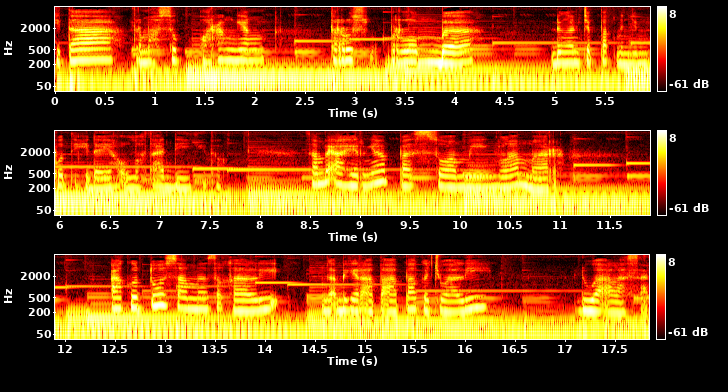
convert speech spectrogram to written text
kita termasuk orang yang terus berlomba dengan cepat menjemput hidayah Allah tadi gitu. Sampai akhirnya pas suami ngelamar aku tuh sama sekali nggak mikir apa-apa kecuali dua alasan.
